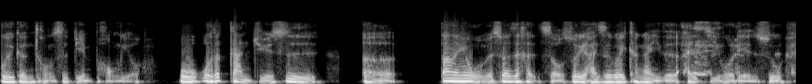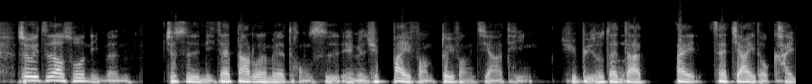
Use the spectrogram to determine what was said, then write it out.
会跟同事变朋友。我我的感觉是，呃，当然因为我们算是很熟，所以还是会看看你的 IG 或脸书，所以会知道说你们就是你在大陆那边的同事，你们去拜访对方家庭，去比如说在大在在家里头开，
